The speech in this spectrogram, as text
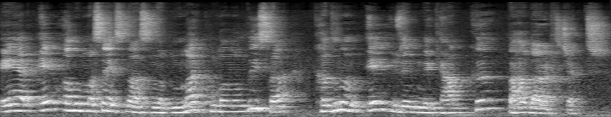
Eğer ev alınması esnasında bunlar kullanıldıysa kadının ev üzerindeki hakkı daha da artacaktır.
